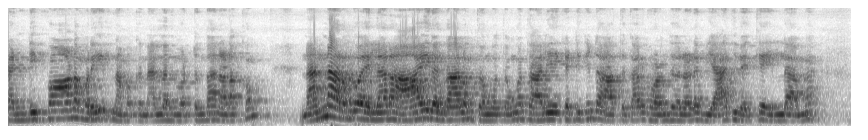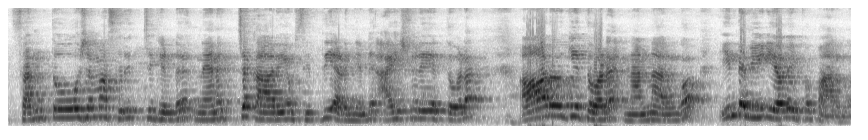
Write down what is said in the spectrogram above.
கண்டிப்பான முறையில் நமக்கு நல்லது மட்டும்தான் நடக்கும். நன்னா இருந்தோம் எல்லாரும் ஆயிரம் காலம் தொங்க தொங்க தாலியை கட்டிக்கிட்டு ஆத்துக்கார குழந்தைகளோட வியாதி வைக்க இல்லாம சந்தோஷமா சிரிச்சுக்கிண்டு நினைச்ச காரியம் சித்தி அடைஞ்சுட்டு ஐஸ்வர்யத்தோட ஆரோக்கியத்தோட நன்னா இருங்கோ. இந்த வீடியோவை இப்ப பாருங்க.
